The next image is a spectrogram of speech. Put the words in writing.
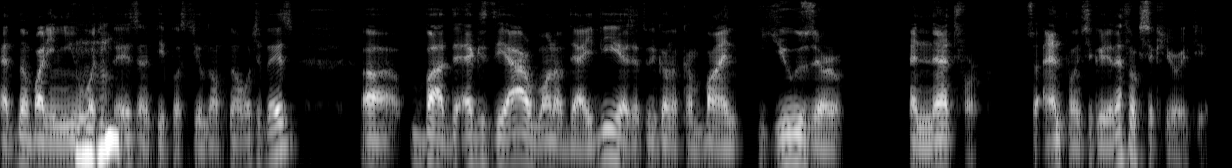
and nobody knew mm-hmm. what it mm-hmm. and people still don't know what it is. Uh, but the XDR, one of the ideas that we're going to combine user and network, so endpoint security, network security.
